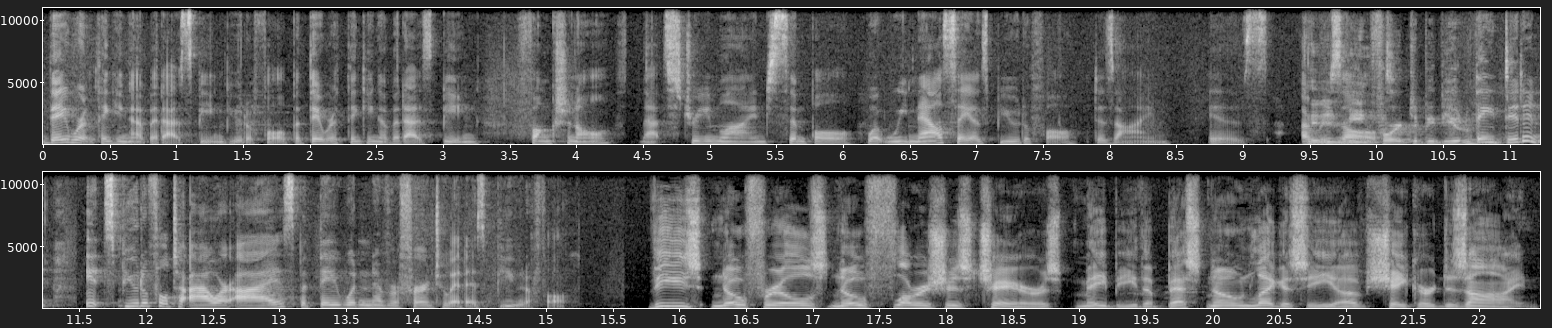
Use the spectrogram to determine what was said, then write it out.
They weren't thinking of it as being beautiful, but they were thinking of it as being functional, that streamlined, simple, what we now say as beautiful design is a they didn't result. mean for it to be beautiful? They didn't. It's beautiful to our eyes, but they wouldn't have referred to it as beautiful. These no frills, no flourishes chairs may be the best known legacy of Shaker design.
